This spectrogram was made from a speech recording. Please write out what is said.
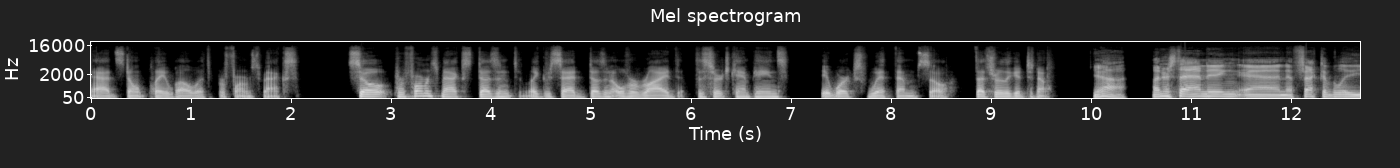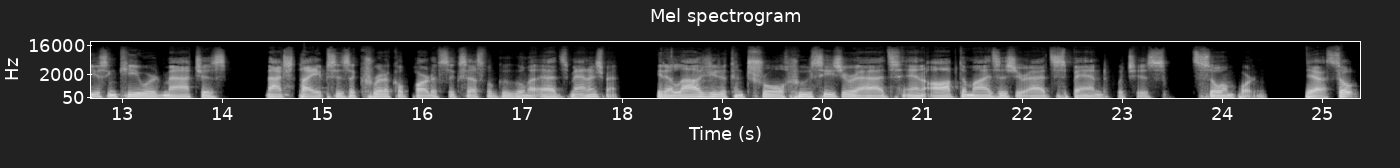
ads don't play well with Performance Max. So Performance Max doesn't, like we said, doesn't override the search campaigns. It works with them. So that's really good to know. Yeah. Understanding and effectively using keyword matches, match types is a critical part of successful Google Ads management. It allows you to control who sees your ads and optimizes your ad spend, which is so important. Yeah. So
